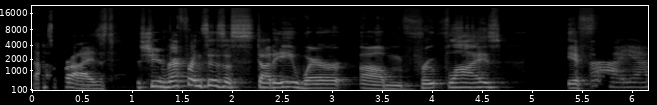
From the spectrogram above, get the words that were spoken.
not surprised. She references a study where um, fruit flies, if Ah, yeah.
